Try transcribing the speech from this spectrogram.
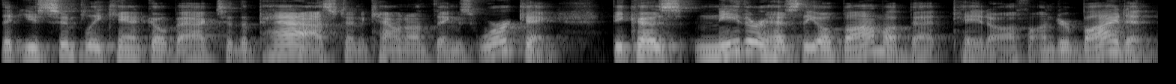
that you simply can't go back to the past and count on things working because neither has the Obama bet paid off under Biden.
